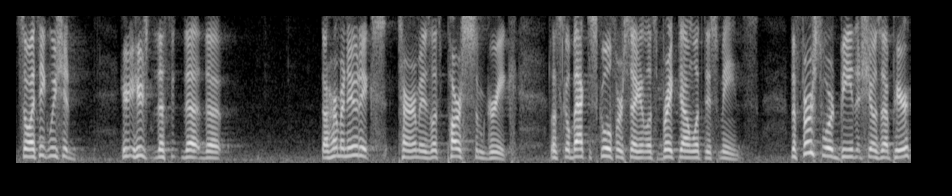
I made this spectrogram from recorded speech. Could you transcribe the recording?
So, I think we should. Here, here's the, the, the, the hermeneutics term is let's parse some Greek. Let's go back to school for a second. Let's break down what this means. The first word be that shows up here,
